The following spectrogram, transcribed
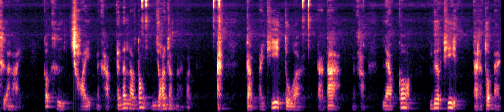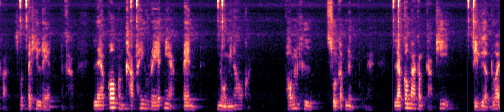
คืออะไร ก็คือ choice นะครับ ดังนั้นเราต้องย้อนกลับมาก่อนอะกลับไปที่ตัว data นะครับ แล้วก็เลือกที่แต่ละตัวแปรก่อน สมมติไปที่ rate น แล้วก็บังคับให้ rate เนี่ยเป็น nominal ก่อน เพราะมันคือ0กับ1ถูกไหมแล้วก็มากำกับที่สีเหลืองด้วย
